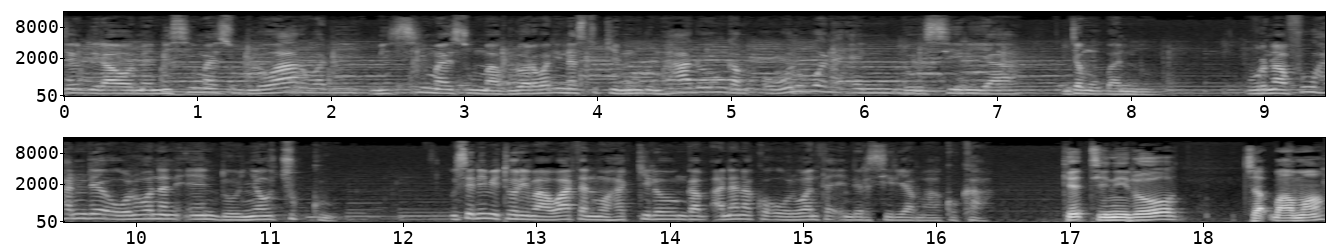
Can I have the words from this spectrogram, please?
jerɗirawo men. Mi simay su gloire waɗi mi simay summa gloire waɗi. Nastuki muɗum ha ɗo gam o wolwona en dow siriya jaamu ɓandu. Ɓurna fuu hande o wolwonan en dow ñaw cukku. Useni mi torima watan mo hakkilo gam a nana ko o wolwanta e nder siriya mako ka. Kettiniɗo jaɓɓama.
